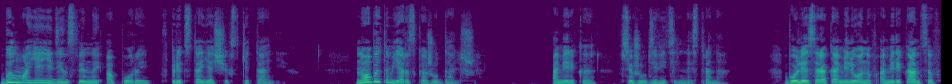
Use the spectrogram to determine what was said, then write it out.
был моей единственной опорой в предстоящих скитаниях. Но об этом я расскажу дальше. Америка — все же удивительная страна. Более 40 миллионов американцев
